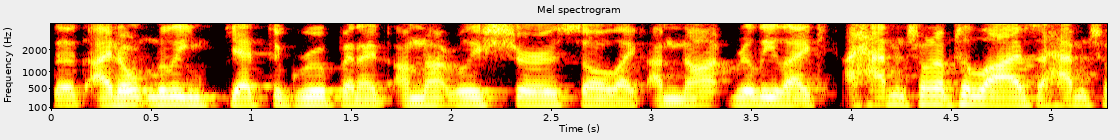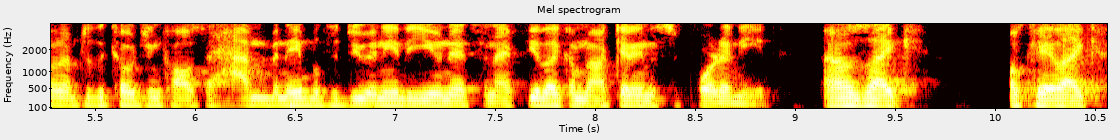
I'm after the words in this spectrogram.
that I don't really get the group and I, I'm not really sure. So like I'm not really like I haven't shown up to lives, I haven't shown up to the coaching calls, I haven't been able to do any of the units, and I feel like I'm not getting the support I need. And I was like, okay, like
